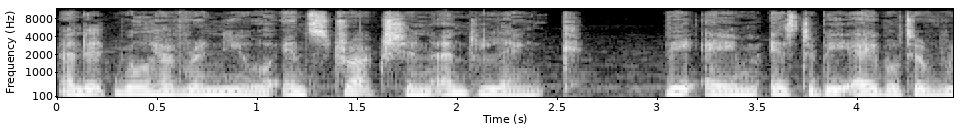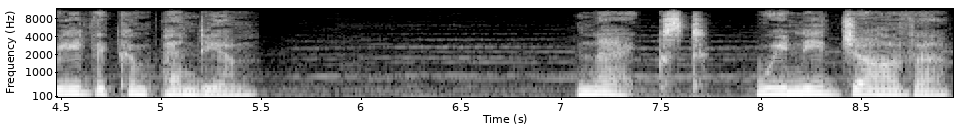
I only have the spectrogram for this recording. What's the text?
and it will have renewal instruction and link. The aim is to be able to read the compendium. Next, we need Java.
